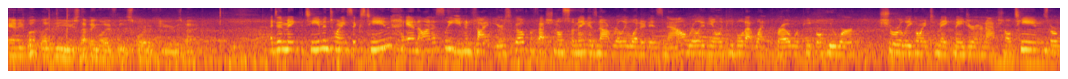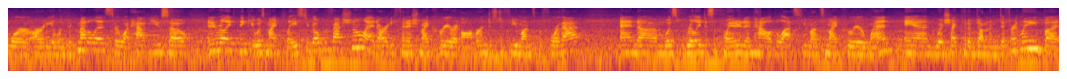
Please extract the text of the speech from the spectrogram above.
Annie, what led to you stepping away from the sport a few years back? I didn't make the team in 2016, and honestly, even five years ago, professional swimming is not really what it is now. Really, the only people that went pro were people who were surely going to make major international teams or were already Olympic medalists or what have you. So I didn't really think it was my place to go professional. I had already finished my career at Auburn just a few months before that and um, was really disappointed in how the last few months of my career went and wish I could have done them differently, but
